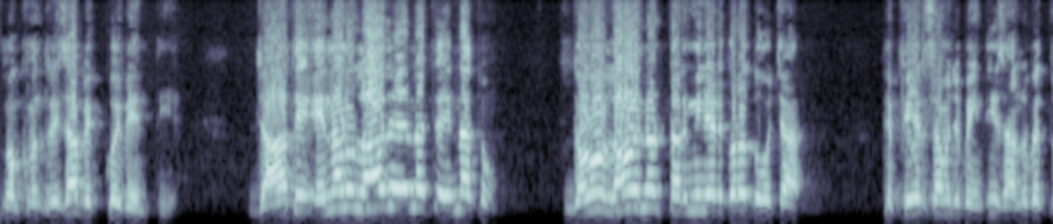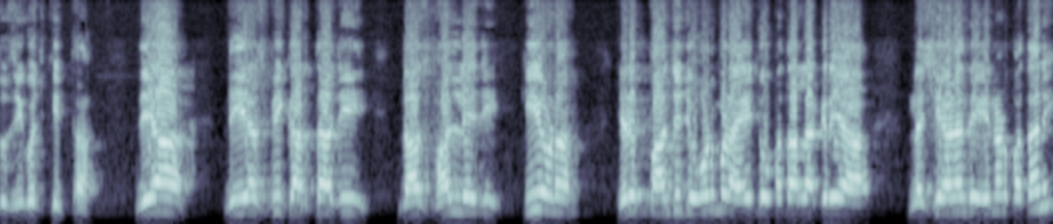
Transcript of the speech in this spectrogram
ਮੁੱਖ ਮੰਤਰੀ ਸਾਹਿਬ ਇੱਕੋ ਹੀ ਬੇਨਤੀ ਹੈ। ਜਾਂ ਤੇ ਇਹਨਾਂ ਨੂੰ ਲਾ ਦਿਓ ਇਹਨਾਂ ਚ, ਇਹਨਾਂ ਤੋਂ। ਗਲੋਂ ਲਾਓ, ਇਹਨਾਂ ਨੂੰ ਟਰਮੀਨੇਟ ਕਰੋ ਦੋ ਚਾਰ। ਤੇ ਫੇਰ ਸਮਝ ਪੈਂਦੀ ਸਾਨੂੰ ਵੀ ਤੁਸੀਂ ਕੁਝ ਕੀਤਾ। ਜੇ ਆ ਡੀਐਸਪੀ ਕਰਤਾ ਜੀ 10 ਫੜ ਲਏ ਜੀ, ਕੀ ਹੋਣਾ? ਜਿਹੜੇ ਪੰਜ ਜੋਨ ਬਣਾਏ ਜੋ ਪਤਾ ਲੱਗ ਰਿਹਾ ਨਸ਼ੇ ਵਾਲਿਆਂ ਦੇ, ਇਹਨਾਂ ਨੂੰ ਪਤਾ ਨਹੀਂ?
